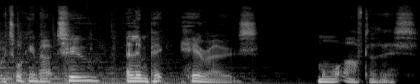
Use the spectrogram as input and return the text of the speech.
We're talking about two Olympic heroes. More after this.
